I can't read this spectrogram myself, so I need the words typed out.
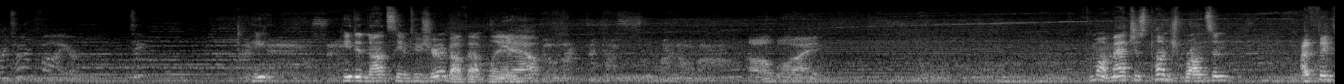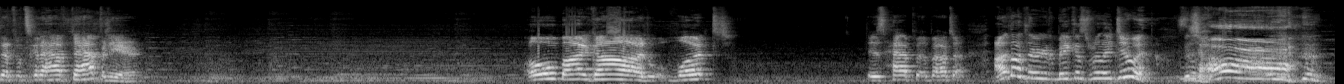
return fire. Tick. He he did not seem too sure about that plan. Yeah. Oh boy. Come on, match his punch, Bronson. I think that's what's gonna have to happen here. Oh my god, what is happen about to I thought they were gonna make us really do it. This is hard.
